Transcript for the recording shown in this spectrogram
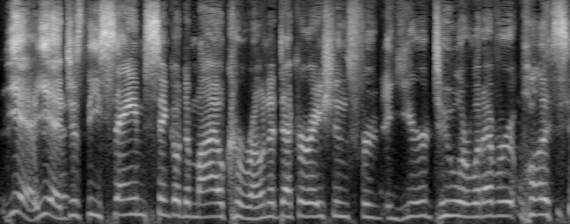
yeah, yeah, just these same Cinco de Mayo Corona decorations for a year or two or whatever it was.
